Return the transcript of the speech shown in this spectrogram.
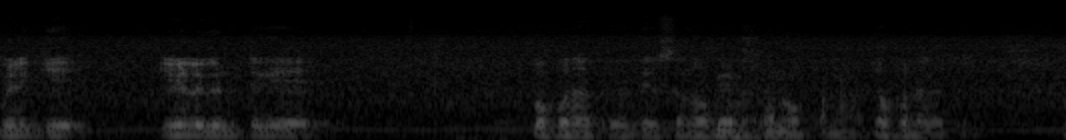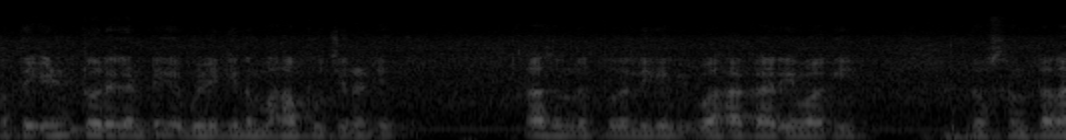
ಬೆಳಿಗ್ಗೆ ಏಳು ಗಂಟೆಗೆ ಓಪನ್ ಆಗ್ತದೆ ದೇವಸ್ಥಾನ ಓಪನ್ ಓಪನ್ ಓಪನ್ ಆಗುತ್ತೆ. ಮತ್ತು ಎಂಟೂವರೆ ಗಂಟೆಗೆ ಬೆಳಗಿನ ಮಹಾಪೂಜೆ ನಡೆಯುತ್ತೆ. ಆ ಸಂದರ್ಭದಲ್ಲಿ ಈಗ ವಿವಾಹ ಕಾರ್ಯವಾಗಿ ಅಥವಾ ಸಂತಾನ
